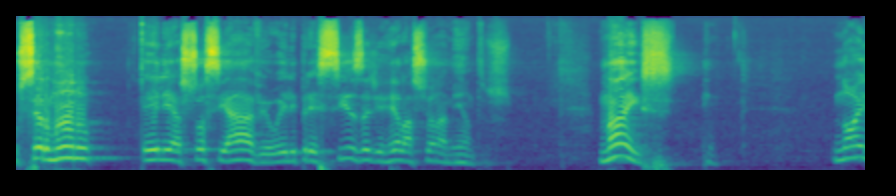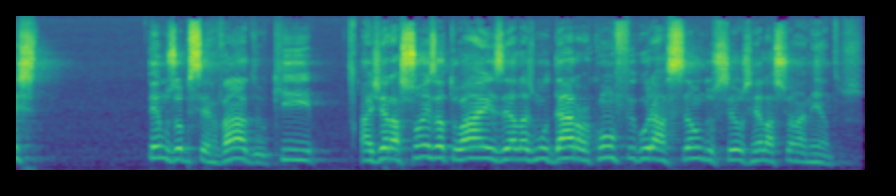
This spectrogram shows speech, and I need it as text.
O ser humano, ele é sociável, ele precisa de relacionamentos. Mas nós temos observado que as gerações atuais, elas mudaram a configuração dos seus relacionamentos.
